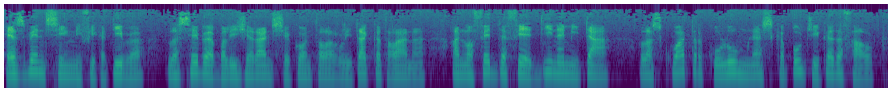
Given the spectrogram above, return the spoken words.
És ben significativa la seva beligerància contra la realitat catalana en el fet de fer dinamitar les quatre columnes que Puig i Cadafalc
